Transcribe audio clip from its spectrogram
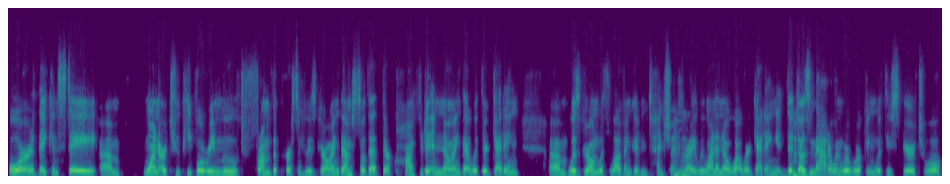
or they can stay um, one or two people removed from the person who is growing them, so that they're confident in knowing that what they're getting um, was grown with love and good intention. Mhm. Right? We want to know what we're getting. It, it does matter when we're working with these spiritual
